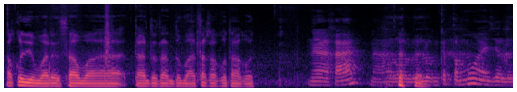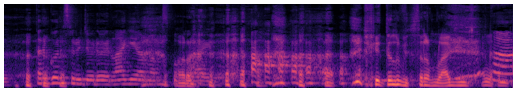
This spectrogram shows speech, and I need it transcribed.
aku dimarahin sama tante-tante Batak aku takut. Nah kan, nah lo lu belum ketemu aja lu. Ntar gue disuruh jodohin lagi sama sepupu lain. itu lebih serem lagi jangan.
